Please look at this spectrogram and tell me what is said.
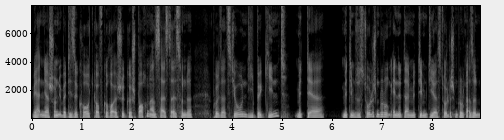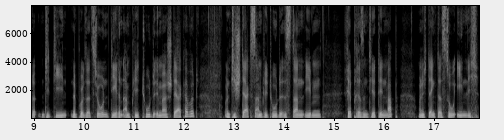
Wir hatten ja schon über diese Codekoff-Geräusche gesprochen. Also das heißt, da ist so eine Pulsation, die beginnt mit der mit dem systolischen Blutdruck, endet dann mit dem diastolischen Blutdruck. Also die, die, eine Pulsation, deren Amplitude immer stärker wird. Und die stärkste Amplitude ist dann eben repräsentiert den MAP. Und ich denke, dass so ähnlich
